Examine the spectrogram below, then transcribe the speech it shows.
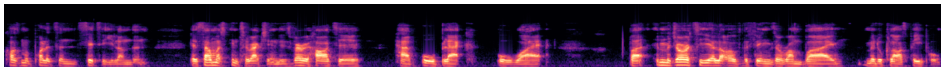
cosmopolitan city, London. There's so much interaction. It's very hard to have all black, all white. But in majority, a lot of the things are run by middle class people.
